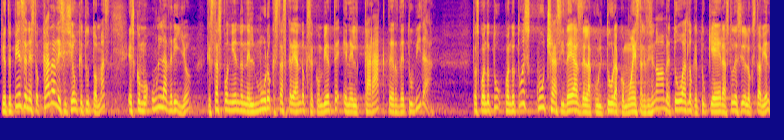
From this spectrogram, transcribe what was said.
Fíjate, piensa en esto, cada decisión que tú tomas es como un ladrillo que estás poniendo en el muro que estás creando que se convierte en el carácter de tu vida. Entonces, cuando tú, cuando tú escuchas ideas de la cultura como esta, que te dicen, no, hombre, tú haz lo que tú quieras, tú decides lo que está bien,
